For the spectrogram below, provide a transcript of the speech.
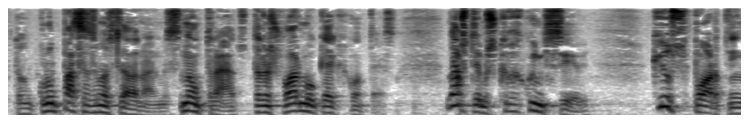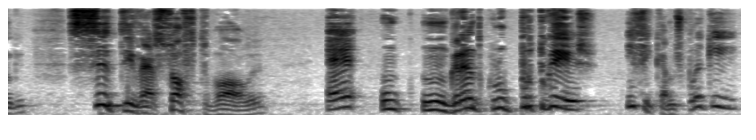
Então o clube passa a ser uma sociedade anónima. Se não traz, transforma, o que é que acontece? Nós temos que reconhecer que o Sporting, se tiver só futebol, é um, um grande clube português. E ficamos por aqui.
